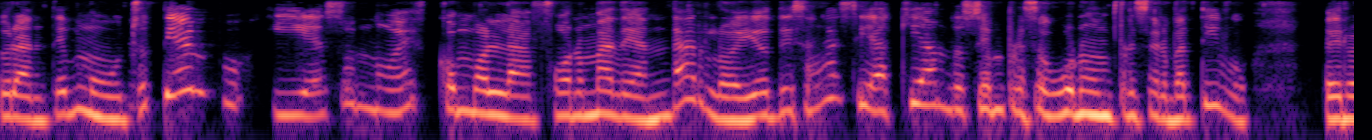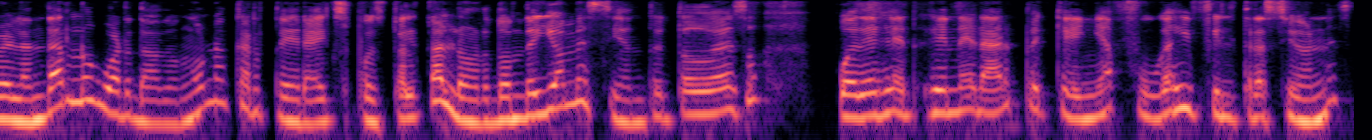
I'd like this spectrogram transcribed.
durante mucho tiempo y eso no es como la forma de andarlo. Ellos dicen así, aquí ando siempre seguro un preservativo, pero el andarlo guardado en una cartera expuesto al calor donde yo me siento y todo eso puede generar pequeñas fugas y filtraciones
